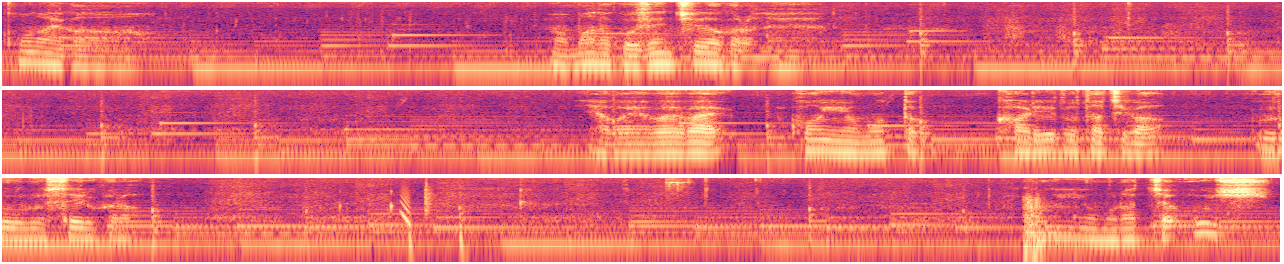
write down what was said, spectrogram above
来ないかな。まあ、まだ午前中だからね。やばいやばいやばい。コインを持った狩人たちがうろうろしてるから。コインをもらっちゃう。おいし。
